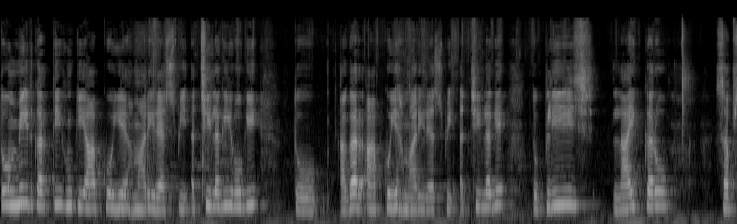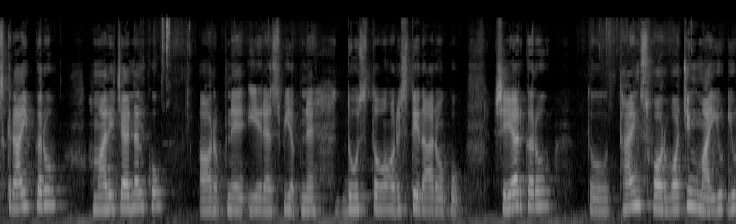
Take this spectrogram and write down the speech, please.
तो उम्मीद करती हूँ कि आपको ये हमारी रेसिपी अच्छी लगी होगी। तो अगर आपको ये हमारी रेसिपी अच्छी लगे तो प्लीज़ लाइक करो, सब्सक्राइब करो हमारे चैनल को और अपने ये रेसिपी अपने दोस्तों और रिश्तेदारों को शेयर करो। तो thanks for watching my YouTube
